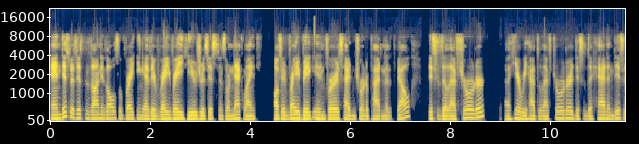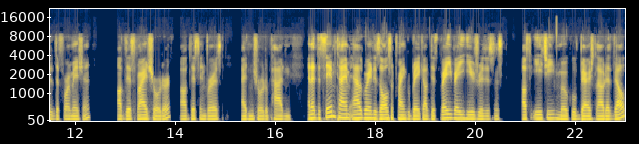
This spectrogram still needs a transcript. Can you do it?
And this resistance on is also breaking as a very, very huge resistance or neckline of a very big inverse head and shoulder pattern as well. This is the left shoulder. Uh, here we have the left shoulder. This is the head, and this is the formation of this right shoulder of this inverse head and shoulder pattern. And at the same time, Algorand is also trying to break out this very, very huge resistance of Ichimoku bearish cloud as well.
